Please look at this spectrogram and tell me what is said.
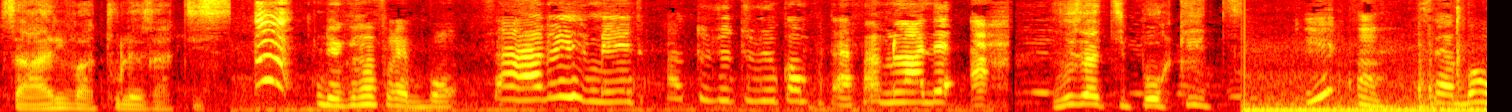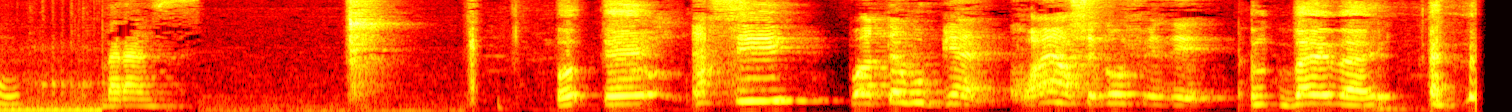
ça arrive à tous les artistes. Le grand frère, bon. Ça arrive, mais pas toujours, toujours comme pour ta femme là. Ah, Vous êtes hypocrite. Hum, c'est bon. Balance. Ok. Merci. Portez-vous bien. Croyez en ce que vous faisiez. Bye bye.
